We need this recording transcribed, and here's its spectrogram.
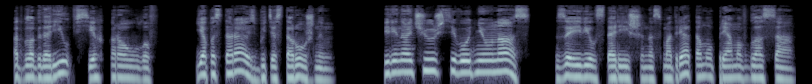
— отблагодарил всех караулов. «Я постараюсь быть осторожным». «Переночуешь сегодня у нас», — заявил старейшина, смотря тому прямо в глаза.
